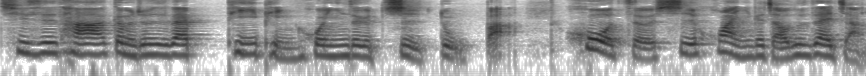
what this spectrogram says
其实他根本就是在批评婚姻这个制度吧，或者是换一个角度在讲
